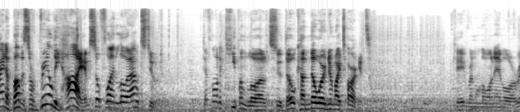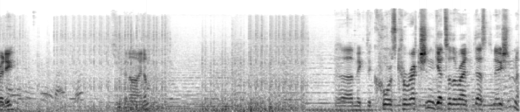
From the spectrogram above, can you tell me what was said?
Right above us. They're really high. I'm still flying low altitude. Definitely want to keep them low altitude, though. Come nowhere near my target. Okay, running low on ammo already. Keep an eye on them. Uh, make the course correction, get to the right destination.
